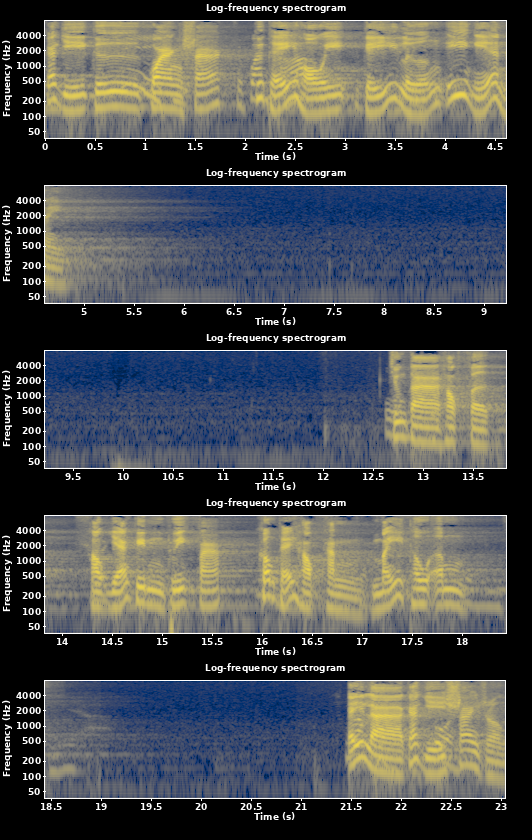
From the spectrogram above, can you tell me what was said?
Các vị cứ quan sát, Cứ thể hội kỹ lưỡng ý nghĩa này Chúng ta học Phật, Học giảng kinh thuyết Pháp, Không thể học thành mấy thâu âm Ấy là các vị sai rồi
